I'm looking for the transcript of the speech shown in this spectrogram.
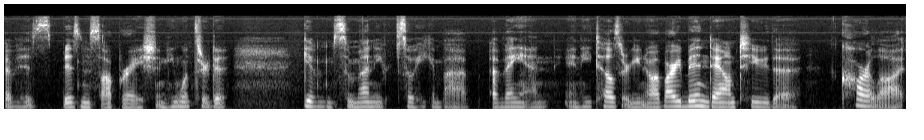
of his business operation. He wants her to give him some money so he can buy a van. And he tells her, you know, I've already been down to the car lot.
